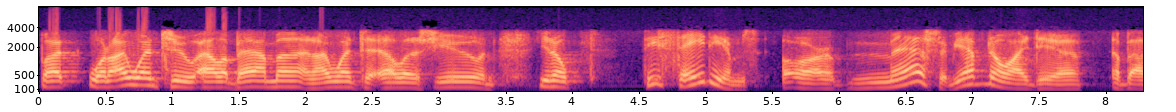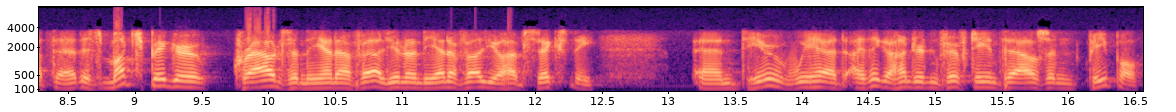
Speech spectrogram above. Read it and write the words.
But when I went to Alabama and I went to LSU, and you know, these stadiums are massive. You have no idea about that. It's much bigger crowds in the NFL. You know, in the NFL, you have sixty and here we had I think 115,000 people,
